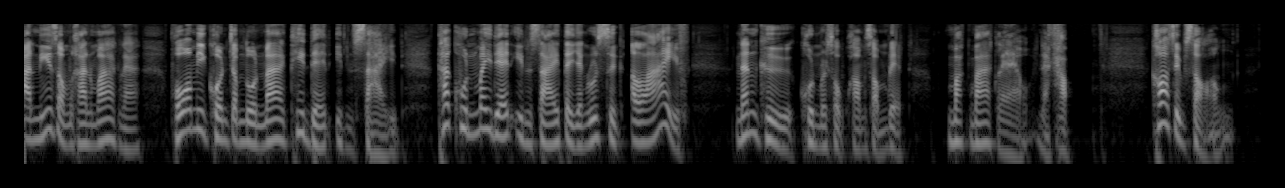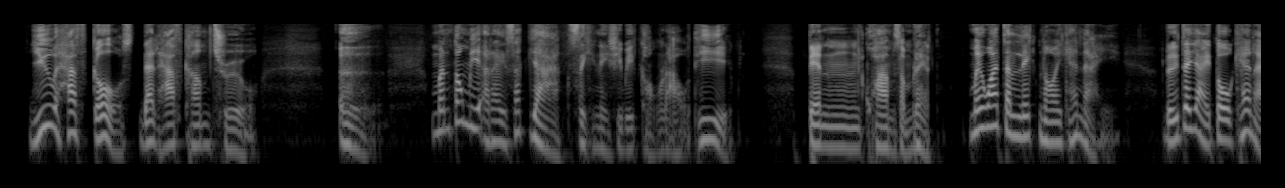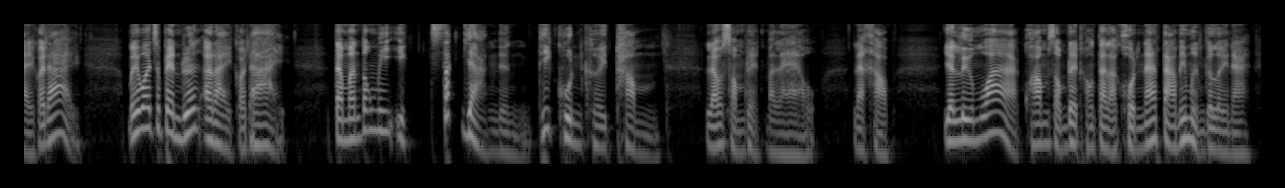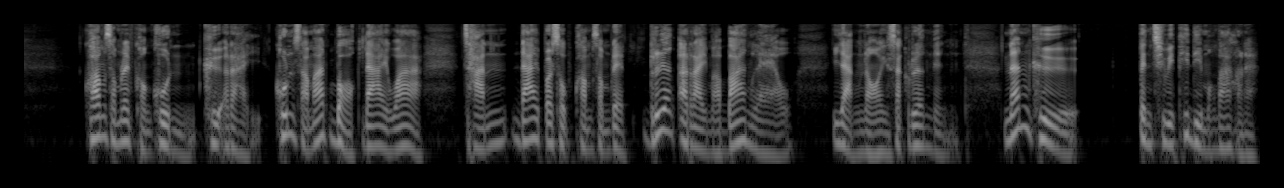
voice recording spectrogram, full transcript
อันนี้สำคัญมากนะ เพราะว่ามีคนจำนวนมากที่ dead inside ถ้าคุณไม่ dead inside แต่ยังรู้สึก alive นั่นคือคุณประสบความสำเร็จมาก ๆ แล้วนะครับ ข้อ 12 you have goals that have come true เออ มันต้องมีอะไรสักอย่างสิในชีวิตของเราที่เป็นความสำเร็จ ไม่ว่าจะเล็กน้อยแค่ไหน หรือจะใหญ่โตแค่ไหนก็ได้ ไม่ว่าจะเป็นเรื่องอะไรก็ได้ แต่มันต้องมีอีกสักอย่างหนึ่งที่คุณเคยทำแล้วสำเร็จมาแล้วนะครับ อย่าลืมว่าความสำเร็จของแต่ละคนหน้าตาไม่เหมือนกันเลยนะ ความสำเร็จของคุณคืออะไร คุณสามารถบอกได้ว่า ฉันได้ประสบความสำเร็จเรื่องอะไรมาบ้างแล้ว อย่างน้อยสักเรื่องหนึ่ง นั่นคือเป็นชีวิตที่ดีมากๆแล้วนะ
